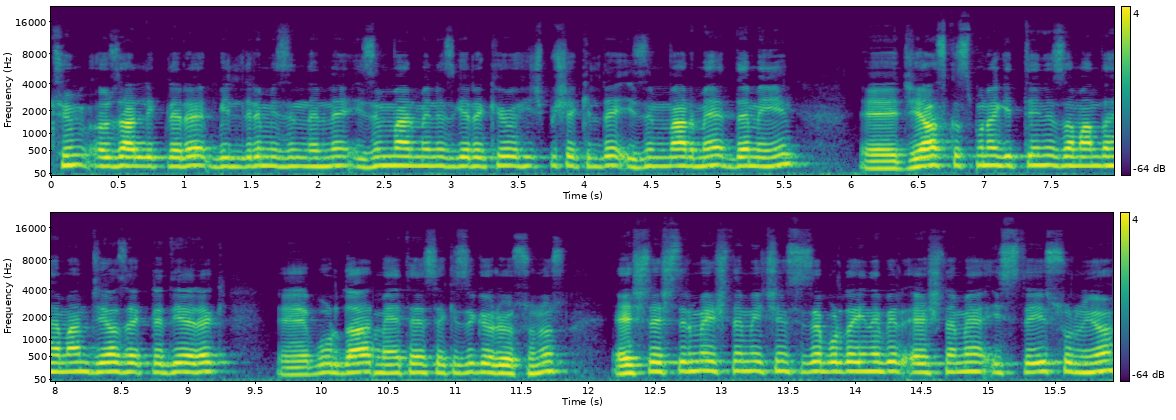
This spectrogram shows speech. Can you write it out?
tüm özelliklere, bildirim izinlerine izin vermeniz gerekiyor. Hiçbir şekilde izin verme demeyin. E, cihaz kısmına gittiğiniz zaman da hemen cihaz ekle diyerek burada MT8'i görüyorsunuz. Eşleştirme işlemi için size burada yine bir eşleme isteği sunuyor.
